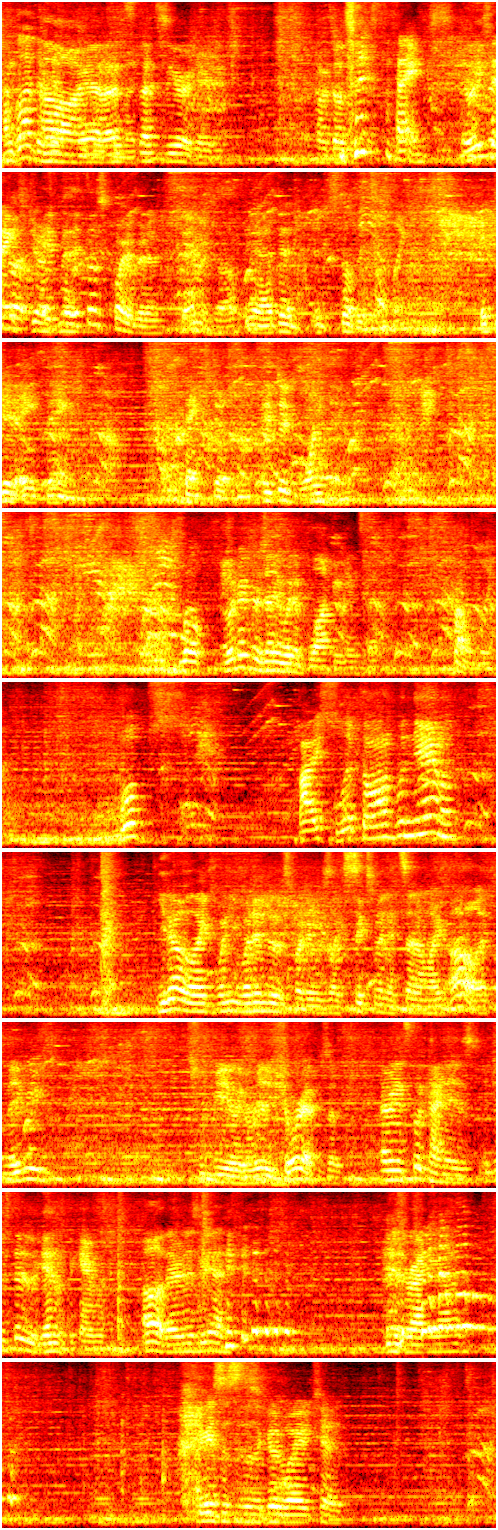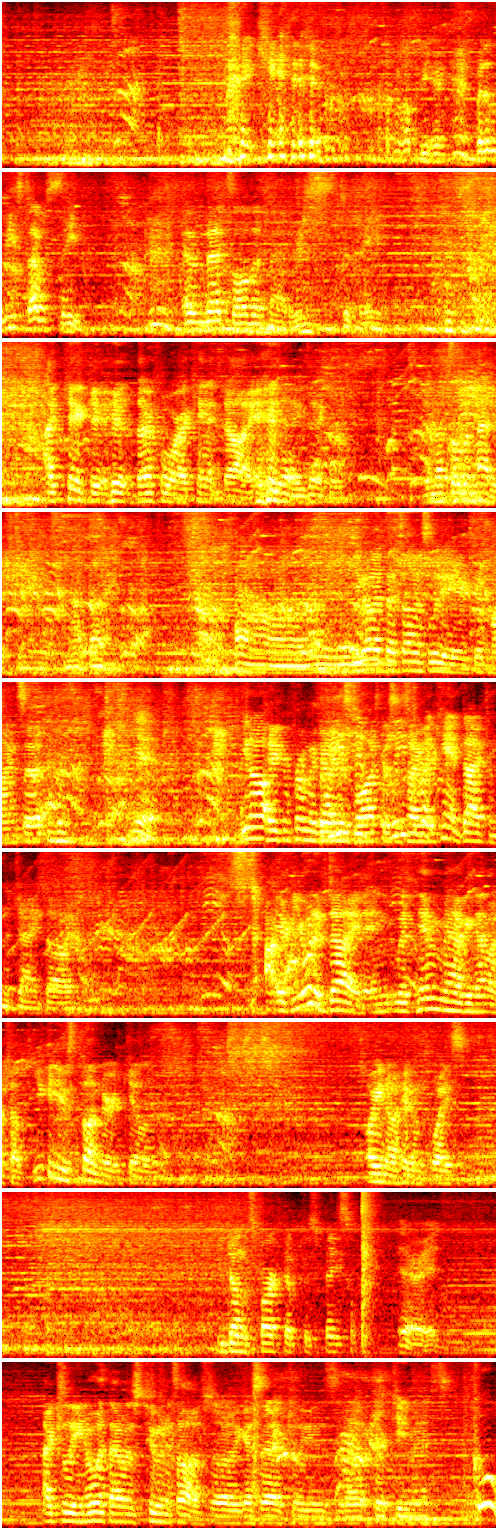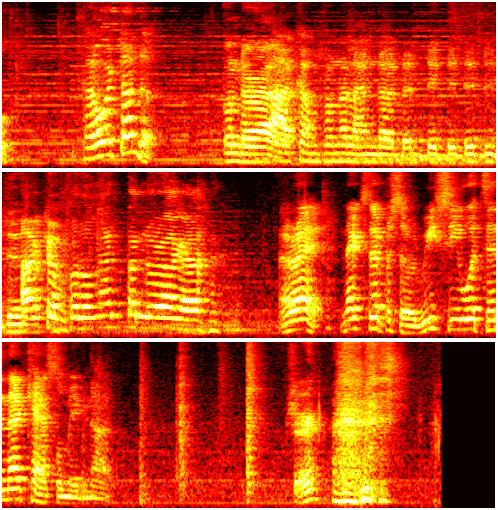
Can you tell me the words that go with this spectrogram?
I'm glad they're Oh yeah, that's that's irritating. It does. Thanks. At least Thanks, it, does, it, Judgment. it does quite a bit of damage though. Yeah, it did. It still did something. It did a thing. Thanks, Judgment. It did one thing. Well, I wonder if there's any way to block against that. probably. Whoops. I slipped on a banana. You know, like when you went into this fight, it was like six minutes, and I'm like, oh, maybe this would be like a really short episode. I mean, it still kind of is. It just did it again with the camera. Oh, there it is again. He's riding on it. I guess this is a good way to. I can't. I'm up here, but at least I'm safe. And that's all that matters to me. I can't get hit, therefore I can't die. Yeah, exactly. And that's all that matters to me is not dying. Uh, you know what? That's honestly a good mindset. Yeah. You know, Taken from the guy least, who's if, watched at least I can't die from the giant dog. If you would have died, and with him having that much health, you could use thunder and kill him. Or you know, hit him twice. You done sparked up his face. Alright. Actually, you know what? That was two minutes off, so I guess it actually is about 13 minutes. Cool. Power Thunder. Thunder. I come from the land of the. I come from the land Thunderaga. Alright, next episode, we see what's in that castle, maybe not. Sure.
